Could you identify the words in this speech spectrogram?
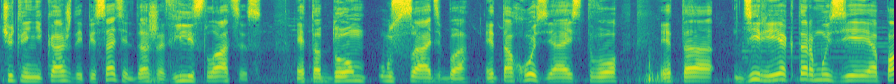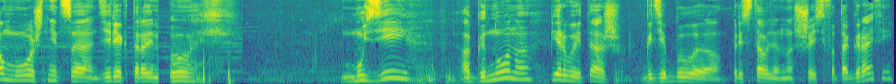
чуть ли не каждый писатель, даже Виллис Лацис, это дом, усадьба, это хозяйство, это директор музея, помощница директора. Ой. Музей Агнона, первый этаж, где было представлено шесть фотографий,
